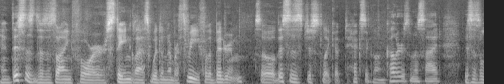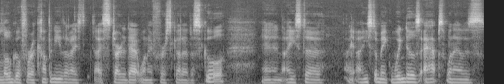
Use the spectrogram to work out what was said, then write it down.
And this is the design for stained glass window number three for the bedroom. So this is just like a hexagon colors on the side. This is a logo for a company that I, I started at when I first got out of school. And I used to I, I used to make Windows apps when I was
